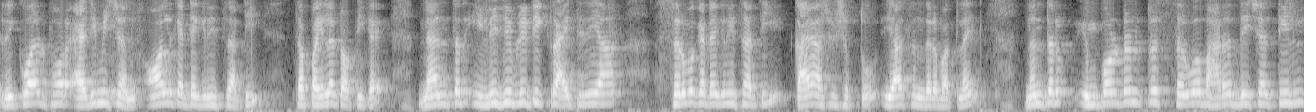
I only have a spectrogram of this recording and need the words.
required for admission all कॅटेगरीजसाठीचा पहिला टॉपिक आहे. त्यानंतर इलिजिबिलिटी क्रायटेरिया सर्व कॅटेगरीसाठी काय असू शकतो या संदर्भातला आहे नंतर इम्पॉर्टंट सर्व भारत देशातील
